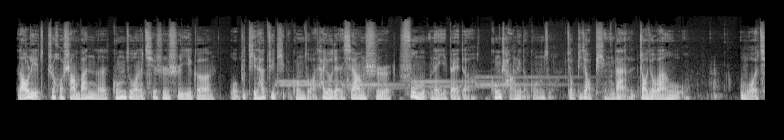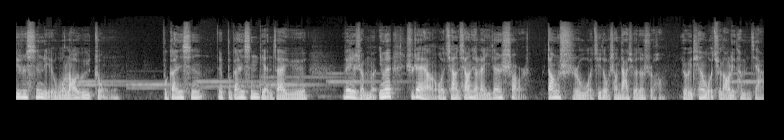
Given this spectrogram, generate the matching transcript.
老李之后上班的工作呢，其实是一个我不提他具体的工作，他有点像是父母那一辈的工厂里的工作，就比较平淡，朝九晚五。我其实心里我老有一种不甘心，那不甘心点在于为什么？因为是这样，我想想起来一件事儿。当时我记得我上大学的时候，有一天我去老李他们家，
